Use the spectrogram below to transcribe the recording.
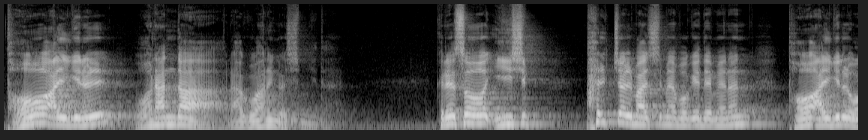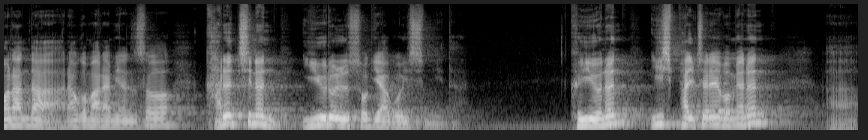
더 알기를 원한다라고 하는 것입니다. 그래서 28절 말씀에 보게 되면은 더 알기를 원한다라고 말하면서 가르치는 이유를 소개하고 있습니다. 그 이유는 28절에 보면은 아,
